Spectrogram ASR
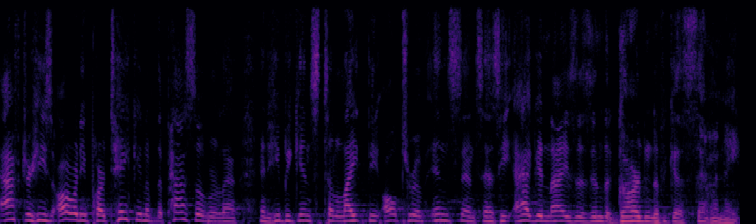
after he's already partaken of the Passover lamb, and he begins to light the altar of incense as he agonizes in the Garden of Gethsemane.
